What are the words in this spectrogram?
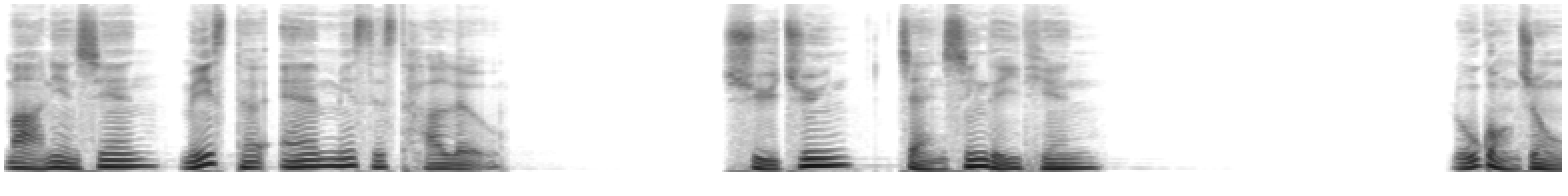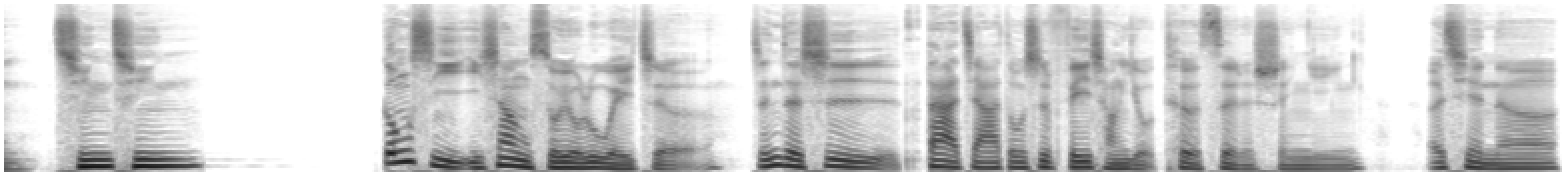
马念先 Mr. and Mrs. Hello，许君崭新的一天，卢广仲青青，恭喜以上所有入围者。真的是大家都是非常有特色的声音，而且呢，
